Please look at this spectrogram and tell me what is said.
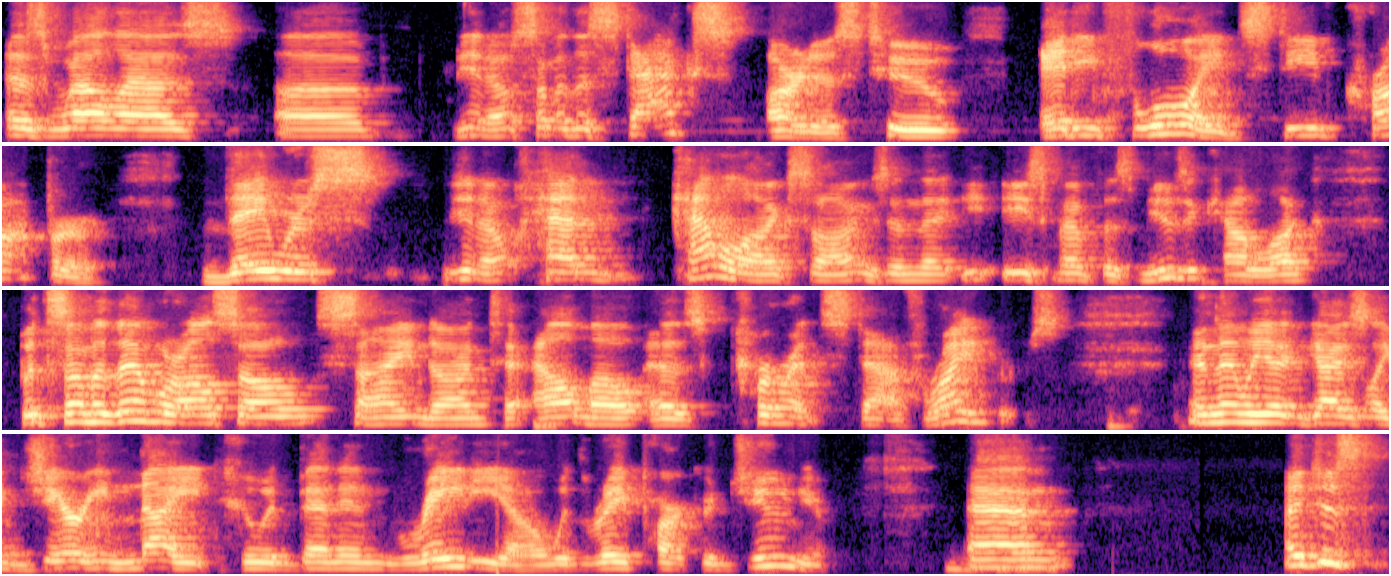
as well as, uh, you know, some of the Stax artists who Eddie Floyd, Steve Cropper, they were, you know, had catalog songs in the East Memphis music catalog, but some of them were also signed on to Almo as current staff writers. And then we had guys like Jerry Knight, who had been in radio with Ray Parker Jr. And I just,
